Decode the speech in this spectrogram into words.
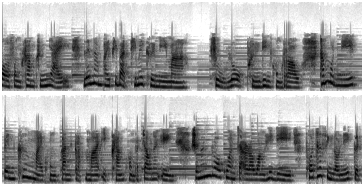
ก่อสงครามครั้งใหญ่ และนำภัยพิบัติที่ไม่เคยมีมา สู่โลกพื้นดินของเรา ทั้งหมดนี้เป็นเครื่องหมายของการกลับมาอีกครั้งของพระเจ้านั่นเอง ฉะนั้นเราควรจะระวังให้ดี เพราะถ้าสิ่งเหล่านี้เกิด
